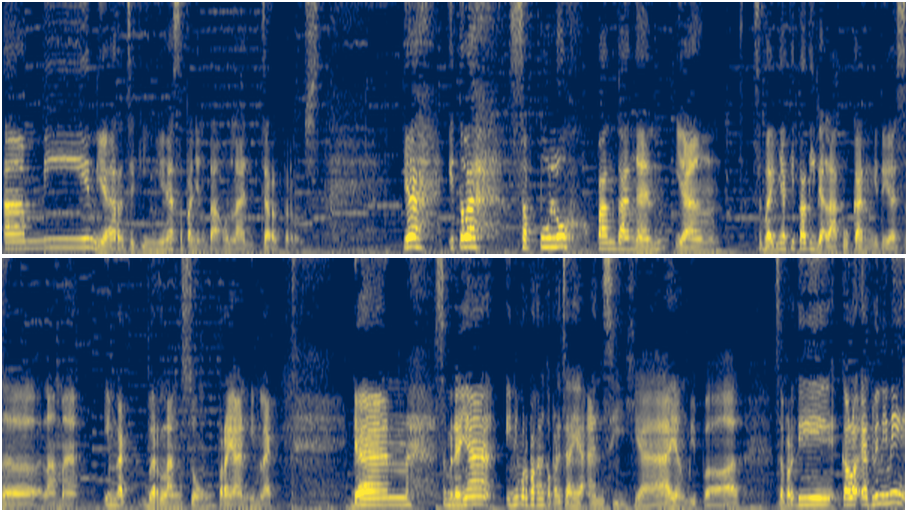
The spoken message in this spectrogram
Amin ya rezekinya sepanjang tahun lancar terus. Ya, itulah 10 pantangan yang sebaiknya kita tidak lakukan gitu ya selama Imlek berlangsung, perayaan Imlek. Dan sebenarnya ini merupakan kepercayaan sih ya yang people. Seperti kalau Edwin ini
